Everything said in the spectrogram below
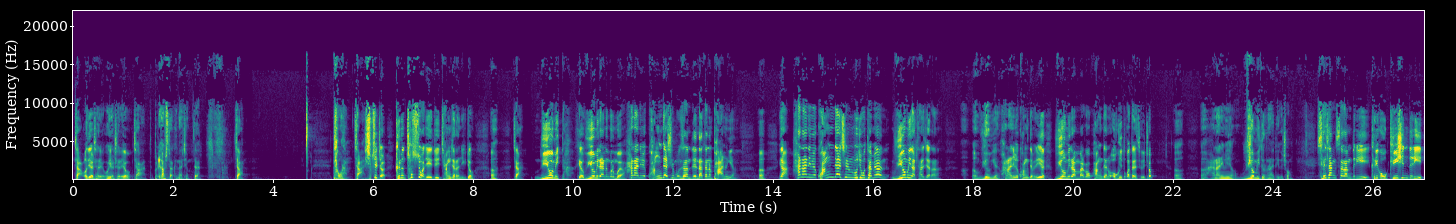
자, 어디 할 차례요? 거기 할 차례요? 자, 빨리 갑시다. 끝나죠. 자, 자, 탁월함. 자, 17절. 그는 첫 수가 이제 장자라는 얘기죠. 어, 자, 위험이 있다. 그러니까 위험이라는 건 뭐야? 하나님의 광대하심을 본 사람들의 나타나는 반응이야. 어, 그러니까 하나님의 광대하심을 보지 못하면 위험이 나타나지 않아. 어, 위험이야. 하나님의 광대. 이게 위험이란 말과 광대는 어근이 똑같다 그랬어, 그렇죠? 어, 어, 하나님의 위험이 드러나야 돼, 그렇죠? 세상 사람들이 그리고 귀신들이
